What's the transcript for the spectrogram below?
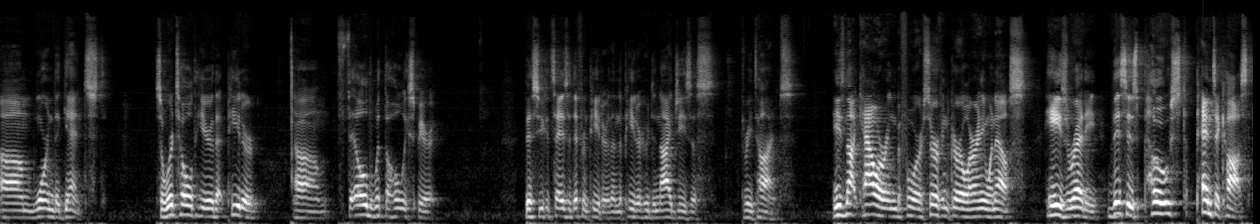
um, warned against. So, we're told here that Peter, um, filled with the Holy Spirit, this you could say is a different Peter than the Peter who denied Jesus three times. He's not cowering before a servant girl or anyone else. He's ready. This is post Pentecost.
